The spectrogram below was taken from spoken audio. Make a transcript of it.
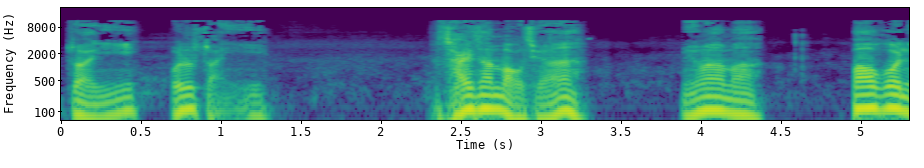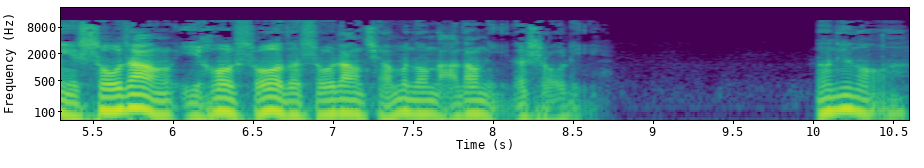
转移，不是转移，财产保全，明白吗？包括你收账以后，所有的收账全部都拿到你的手里，能听懂吗？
